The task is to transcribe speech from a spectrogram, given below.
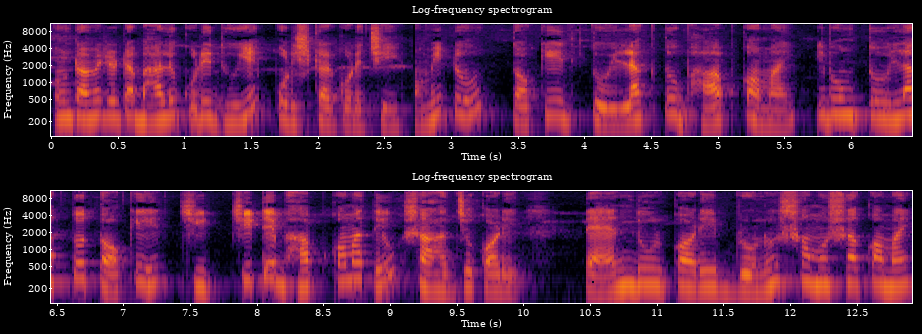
এবং টমেটোটা ভালো করে ধুয়ে পরিষ্কার করেছি। টমেটো ত্বকের তৈলাক্ত ভাব কমায় এবং তৈলাক্ত ত্বকের চিটচিটে ভাব কমাতেও সাহায্য করে। ট্যান দূর করে, ব্রণর সমস্যা কমায়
